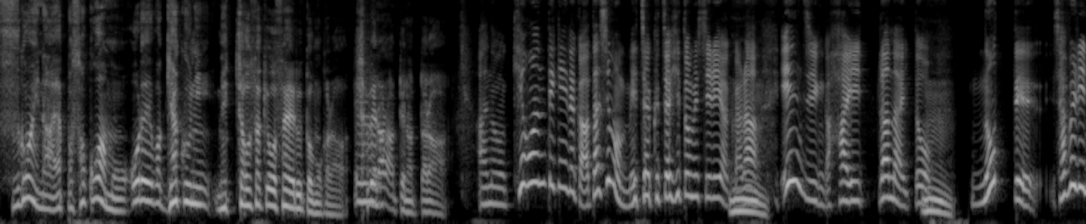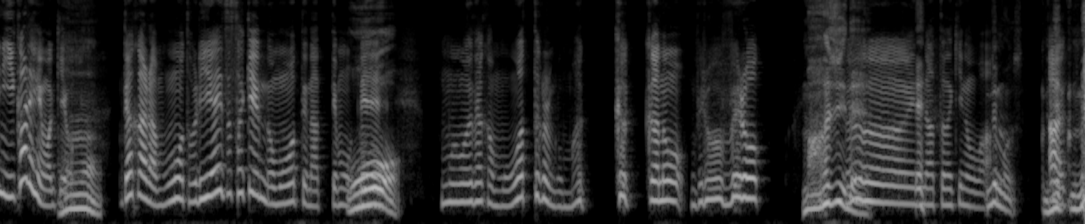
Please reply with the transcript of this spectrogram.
すごいな。やっぱそこはもう俺は逆にめっちゃお酒抑えると思うからうん。喋らなってなったら、あの基本的にだから私もめちゃくちゃ人見知りやから、うん。エンジンが入らないと、うん。乗って喋りに行かれへんわけよ、もだからもうとりあえず酒飲もうってなってうもうてもうだからもう終わったからもう真っ赤っかのベロベロ。マジで？うん。なったの昨日は。でもあめ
